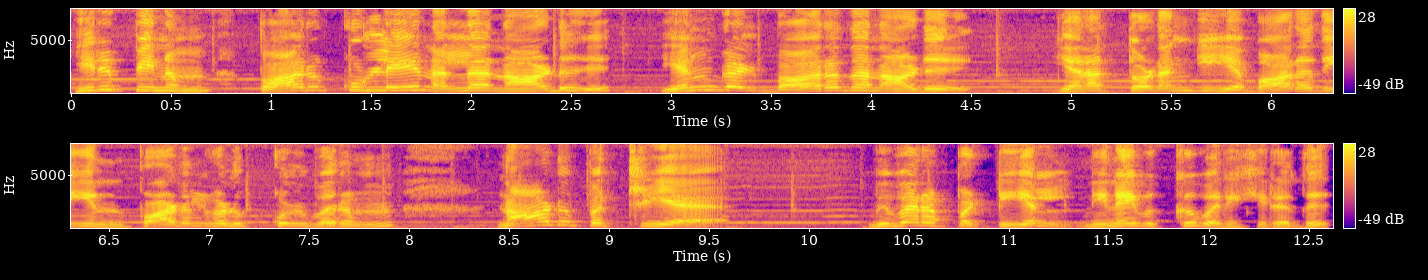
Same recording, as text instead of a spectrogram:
இருப்பினும் பாருக்குள்ளே நல்ல நாடு எங்கள் பாரத நாடு எனத் தொடங்கிய பாரதியின் பாடல்களுக்குள் வரும் நாடு பற்றிய விவரப்பட்டியல் நினைவுக்கு வருகிறது.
